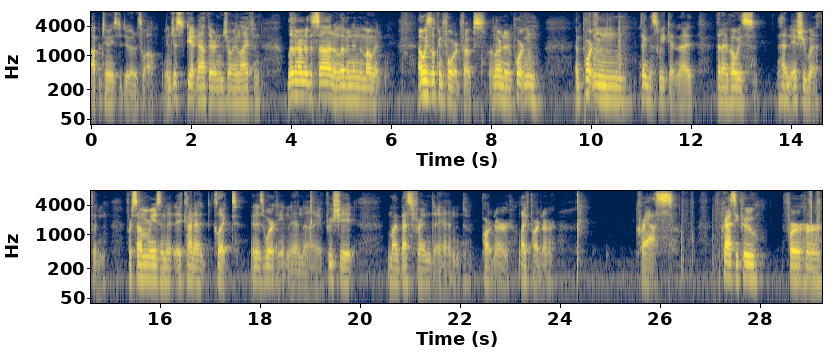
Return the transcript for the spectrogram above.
opportunities to do it as well. And just getting out there and enjoying life and living under the sun and living in the moment. Always looking forward, folks. I learned an important important thing this weekend that I that I've always had an issue with, and for some reason it, it kind of clicked and is working, and I appreciate my best friend and partner, life partner, Crass, Crassy Poo, for her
